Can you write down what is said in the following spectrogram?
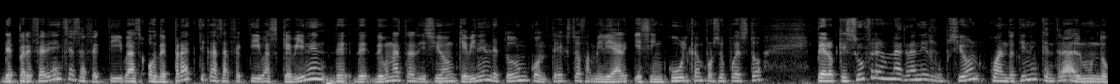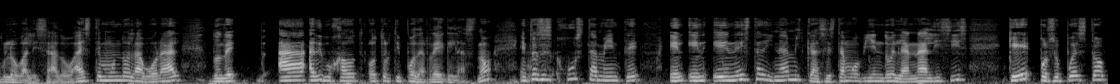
de, preferencias afectivas o de prácticas afectivas que vienen de, de, una tradición, que vienen de todo un contexto familiar, que se inculcan, por supuesto, pero que sufren una gran irrupción cuando tienen que entrar al mundo globalizado, a este mundo laboral donde ha, dibujado otro tipo de reglas, ¿no? Entonces, justamente en, en, en esta dinámica se está moviendo el análisis que, por supuesto,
